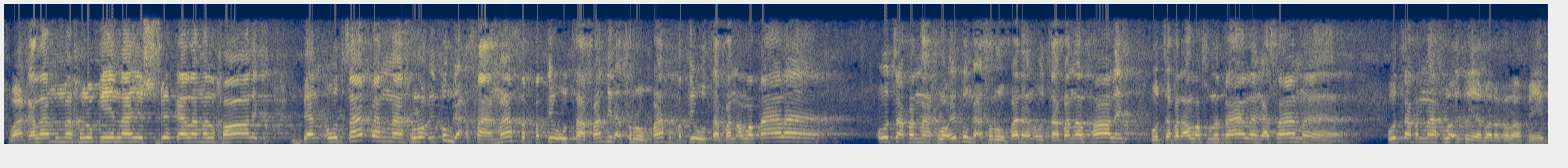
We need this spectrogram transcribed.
Wa kalamu makhluqin la yushbih kalamal khaliq dan ucapan makhluk itu enggak sama seperti ucapan tidak serupa seperti ucapan Allah taala. Ucapan makhluk itu enggak serupa dengan ucapan Al-Khaliq. Ucapan Allah Subhanahu wa taala enggak sama. Ucapan makhluk itu ya barakallahu fiik.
